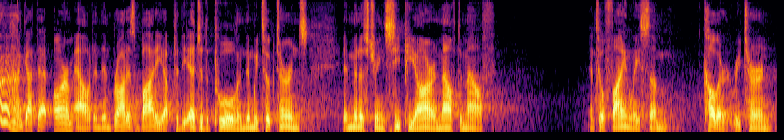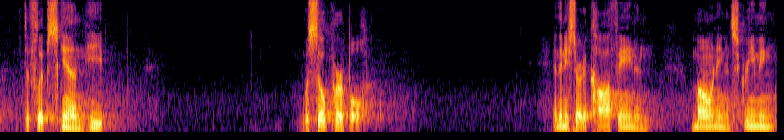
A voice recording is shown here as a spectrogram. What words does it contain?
uh, got that arm out and then brought his body up to the edge of the pool. And then we took turns administering CPR and mouth to mouth until finally some color returned to Flip's skin. He was so purple. And then he started coughing and moaning and screaming.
